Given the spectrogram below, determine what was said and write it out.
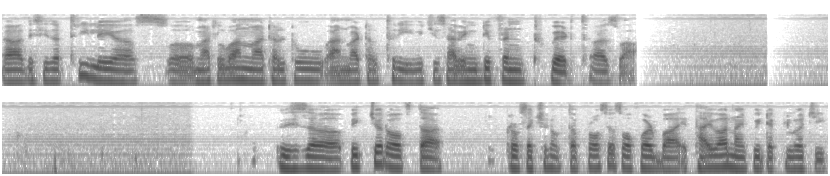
Uh, this is a three layers uh, metal 1 metal 2 and metal 3 which is having different width as well this is a picture of the cross section of the process offered by Taiwan IP technology.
